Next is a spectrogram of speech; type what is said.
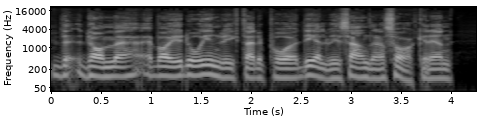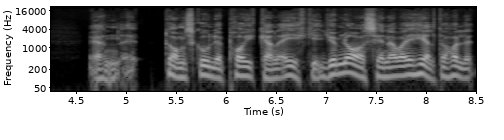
det. och de var ju då inriktade på delvis andra saker än, än de skolor pojkarna gick i. Gymnasierna var ju helt och hållet,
